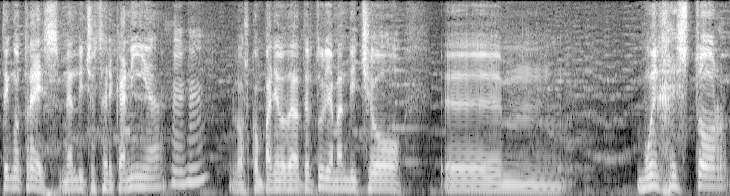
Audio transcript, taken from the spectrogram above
Tengo tres. Me han dicho cercanía. Los compañeros de la tertulia me han dicho em, buen gestor.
